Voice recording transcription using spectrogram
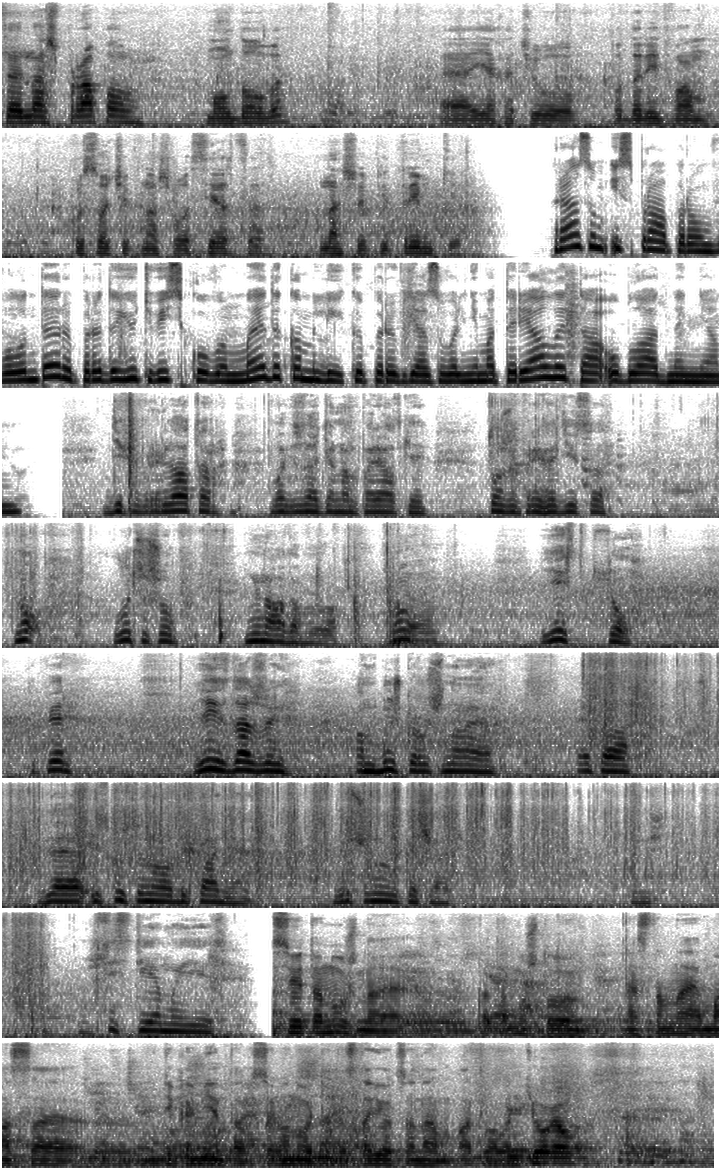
Це наш прапор Молдови. Е, Я хочу подарити вам кусочок нашого серця, нашої підтримки. Разом із прапором волонтери передають військовим медикам ліки, перев'язувальні матеріали та обладнання. Дефибриллятор в обязательном порядке тоже пригодится. Но лучше, чтобы не надо было. Ну, Да. есть все. Теперь есть даже амбушка ручная. Это для искусственного дыхания. Вручную качать. То есть Системы есть. Все это нужно, э, потому что основная масса э, медикаментов все равно это достается нам от волонтеров.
